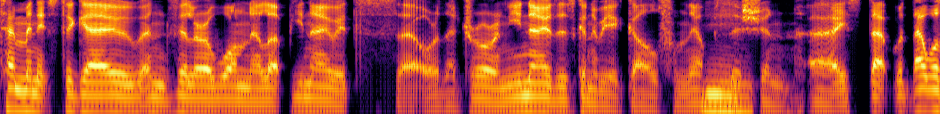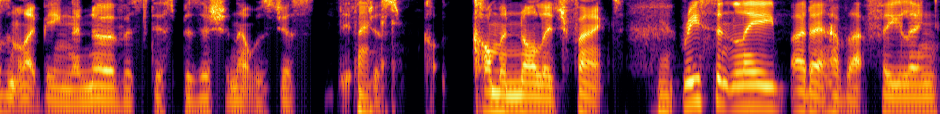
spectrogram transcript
ten minutes to go, and Villa are one 0 up. You know, it's uh, or they're drawing. You know, there's going to be a goal from the opposition. Uh, it's that that wasn't like being a nervous disposition. That was just it's Fact. just co- common knowledge fact. Yeah. Recently, I don't have that feeling.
